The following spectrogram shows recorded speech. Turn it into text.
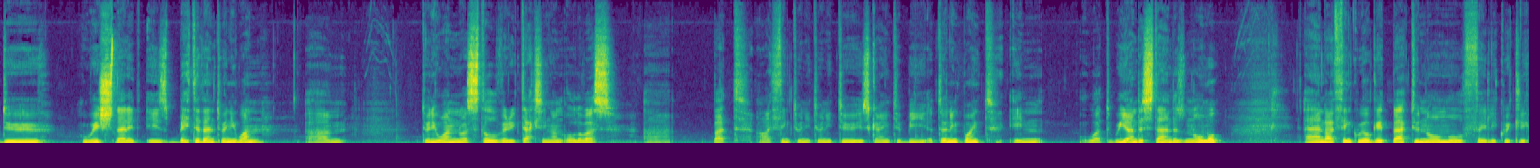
do wish that it is better than 21. Um, 21 was still very taxing on all of us, uh, but I think 2022 is going to be a turning point in what we understand as normal. And I think we'll get back to normal fairly quickly.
